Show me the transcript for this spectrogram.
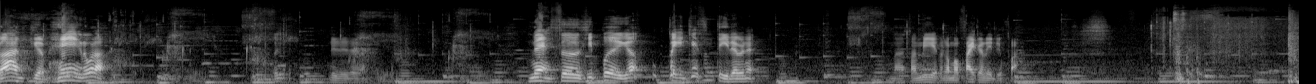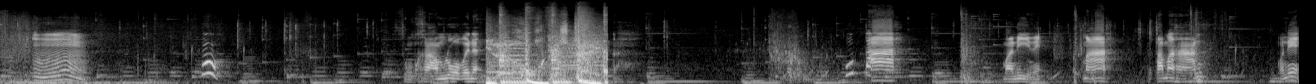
บ้านเกือบแห้งแล้วล่ะเฮ้ยเดี๋ยวเดี๋ยวแน่เซอร์คิปเปอร์อีกแล้วไปแก้ส้นตีได้ไหมเนี่ยมาซอมบี้เรามาไฟกันเลยดีกว่า มสงครามโลกไปเนี่ยพูตา มานี่นี่มาทำอาหาร มานี่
